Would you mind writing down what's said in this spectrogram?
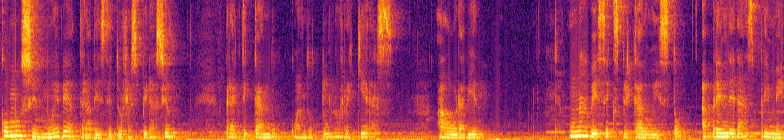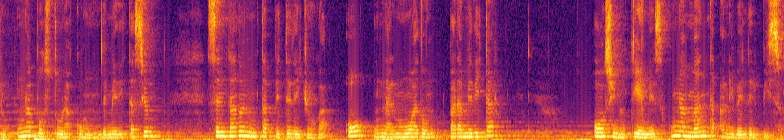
cómo se mueve a través de tu respiración, practicando cuando tú lo requieras. Ahora bien, una vez explicado esto, aprenderás primero una postura común de meditación, sentado en un tapete de yoga o un almohadón para meditar, o si no tienes, una manta a nivel del piso.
